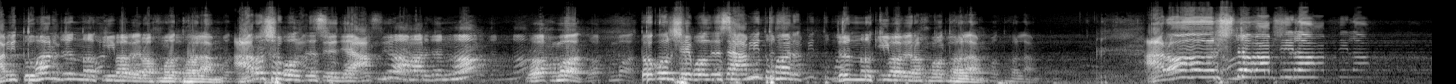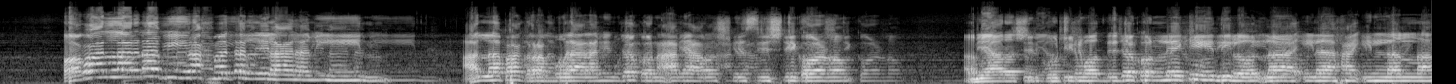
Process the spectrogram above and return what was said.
আমি তোমার জন্য কীভাবে রহমত হলাম? আরশ বলতেছে যে, আপনিও আমার জন্য রহমত। তখন সে বলতেছে, আমি তোমার জন্য কীভাবে রহমত হলাম? আমি আরশকে সৃষ্টি করলাম, আমি আরশের কুটির মধ্যে যখন লিখে দিল ইলাহা ইল্লাল্লাহ।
